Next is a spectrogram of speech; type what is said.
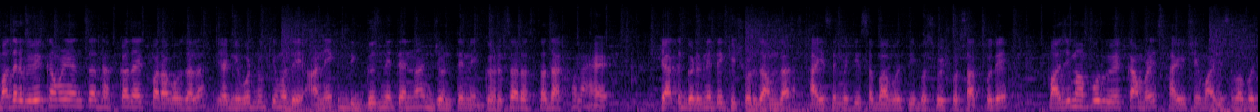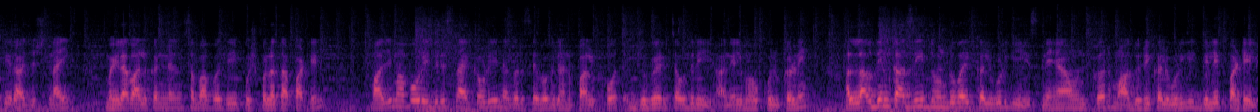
मात्र विवेक कांबळे यांचा धक्कादायक पराभव झाला. या निवडणुकीमध्ये अनेक दिग्गज नेत्यांना जनतेने घरचा रस्ता दाखवला आहे. त्यात गटनेते किशोर जामदार स्थायी समिती सभापती बसवेश्वर सातपुते माजी महापौर विवेक कांबळे स्थायीचे माजी सभापती राजेश नाईक महिला बालकल्याण सभापती पुष्पलता पाटील माजी महापौर इद्रिस नायकवडी नगरसेवक धनपाल खोत जुबेर चौधरी अनिल भाऊ कुलकर्णी अल्लाउद्दीन काझी धोंडूबाई कलगुडगी स्नेहा उनकर माधुरी कलगुडगी दिलीप पाटील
